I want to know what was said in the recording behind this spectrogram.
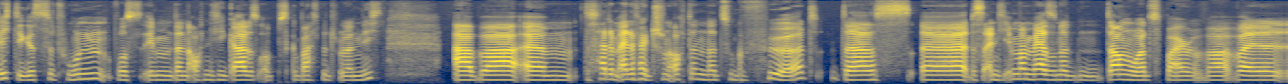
Wichtiges zu tun, wo es eben dann auch nicht egal ist, ob es gemacht wird oder nicht. Aber ähm, das hat im Endeffekt schon auch dann dazu geführt, dass äh, das eigentlich immer mehr so eine Downward Spiral war, weil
